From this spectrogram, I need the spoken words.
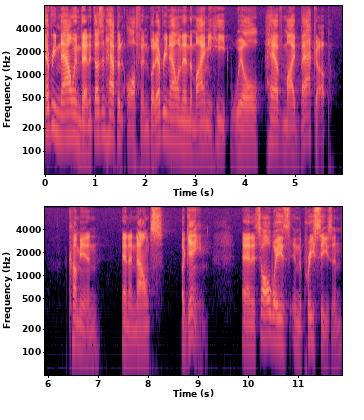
every now and then, it doesn't happen often, but every now and then the Miami Heat will have my backup come in and announce a game. And it's always in the preseason.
